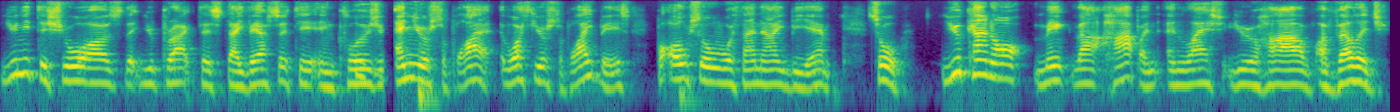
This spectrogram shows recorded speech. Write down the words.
you need to show us that you practice diversity, inclusion in your supply, with your supply base, but also within IBM. So you cannot make that happen unless you have a village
